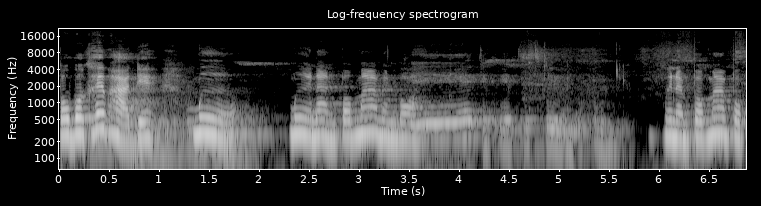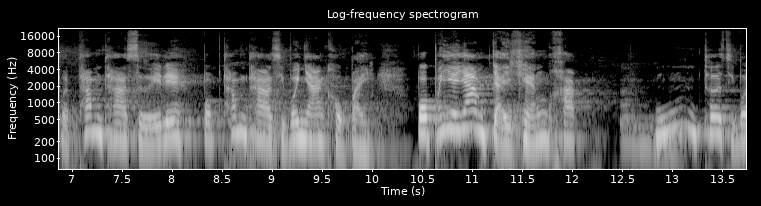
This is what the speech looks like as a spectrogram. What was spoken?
ปอบบ่เคยผ่านเด้มือมือนั่นปอบมาแม่นบ่เอ๊ะจะเฮ็ดจะตื่นอืมมื่อนั้นปอบมาปอบก็ทำทาเสยเด้ปอบทำทาสิบ่ย่างเข้าไปปอบพยายามใจแข็งบักคักอืมเธอสิบ่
